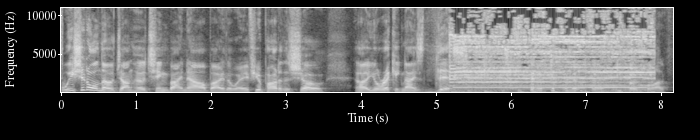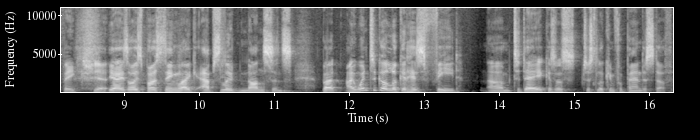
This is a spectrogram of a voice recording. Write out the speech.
we should all know Zhang He Qing by now, by the way. If you're part of the show, uh, you'll recognize this. He posts a lot of fake shit. Yeah, he's always posting like absolute nonsense. But I went to go look at his feed um, today because I was just looking for panda stuff.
